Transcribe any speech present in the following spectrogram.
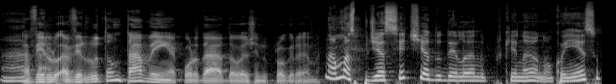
Ah, a, tá. Velu, a Velu não tá bem acordada hoje no programa. Não, mas podia ser tia do Delano, porque não, eu não conheço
